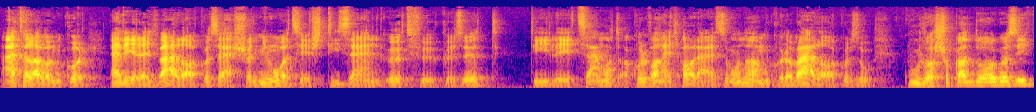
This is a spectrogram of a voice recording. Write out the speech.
Általában, amikor elér egy vállalkozás a 8 és 15 fő között ti létszámot, akkor van egy halálzóna, amikor a vállalkozó kurva sokat dolgozik,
